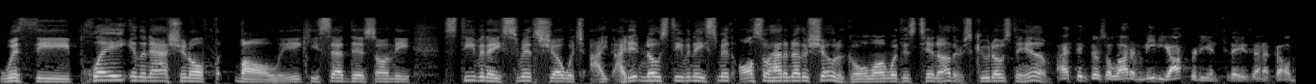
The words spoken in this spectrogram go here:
with the play in the National Football League. He said this on the Stephen A. Smith show, which I, I didn't know Stephen A. Smith also had another show to go along with his 10 others. Kudos to him. I think there's a lot of mediocrity in today's NFL.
